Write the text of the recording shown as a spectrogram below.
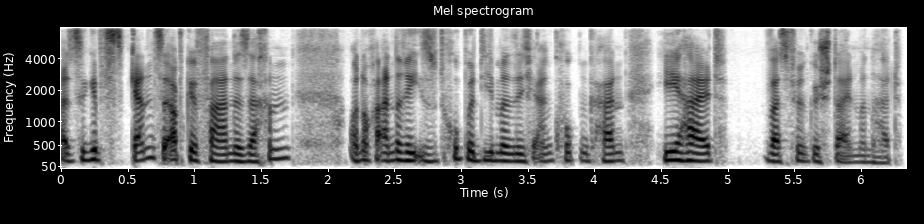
Also gibt es ganz abgefahrene Sachen und noch andere Isotope, die man sich angucken kann. Hier halt was für ein Gestein man hat.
